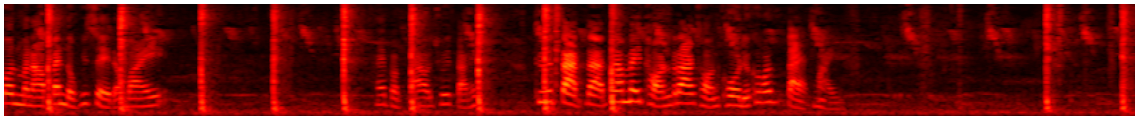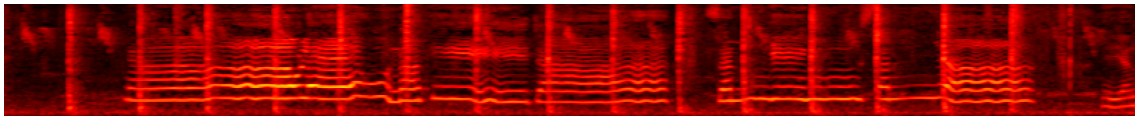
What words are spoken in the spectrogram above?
ต้นมะนาวแป้นดอกพิเศษเอาไว้ ให้ป้าป้าช่วยตัดให้ คือตัดแต่ถ้าไม่ถอนรากถอนโคนเดี๋ยวเขาก็แตกใหม่นา สัญญิงสัญญา ยัง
